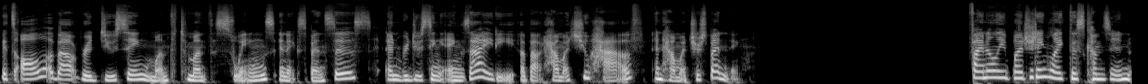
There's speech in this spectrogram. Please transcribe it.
It's all about reducing month to month swings in expenses and reducing anxiety about how much you have and how much you're spending. Finally, budgeting like this comes in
